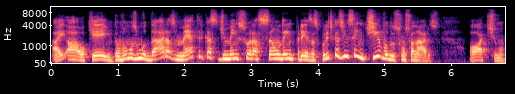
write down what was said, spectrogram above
Aí, ah, ok, então vamos mudar as métricas de mensuração da empresa, as políticas de incentivo dos funcionários. Ótimo.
